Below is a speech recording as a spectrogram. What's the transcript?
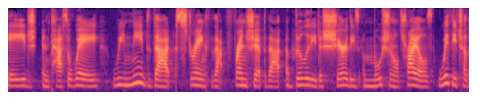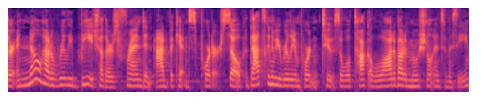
age and pass away, we need that strength, that friendship, that ability to share these emotional trials with each other and know how to really be each other's friend and advocate and supporter. So that's going to be really important too. So we'll talk a lot about emotional intimacy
